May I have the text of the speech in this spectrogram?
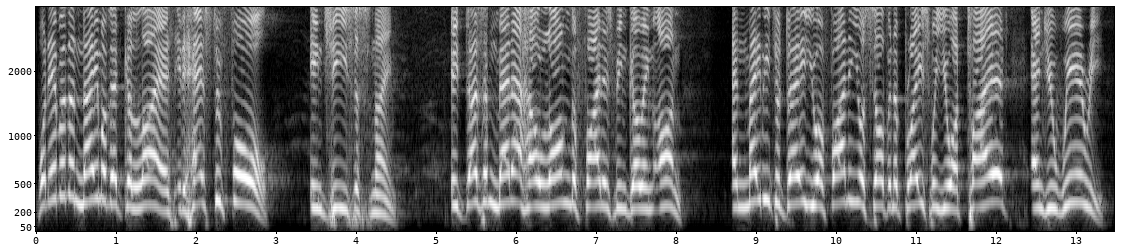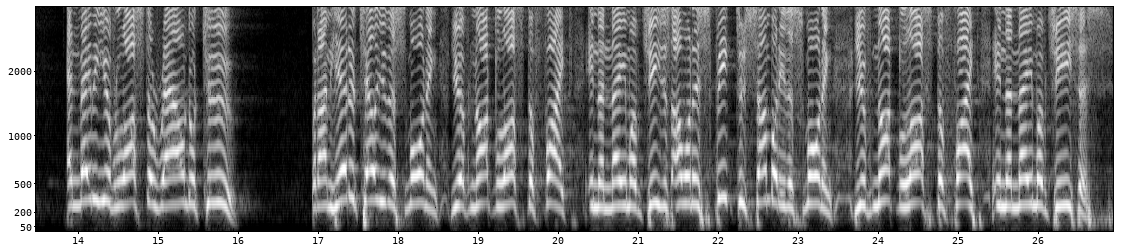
Whatever the name of that Goliath, it has to fall in Jesus' name. It doesn't matter how long the fight has been going on. And maybe today you are finding yourself in a place where you are tired and you're weary. And maybe you've lost a round or two. But I'm here to tell you this morning, you have not lost the fight in the name of Jesus. I want to speak to somebody this morning. You've not lost the fight in the name of Jesus.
